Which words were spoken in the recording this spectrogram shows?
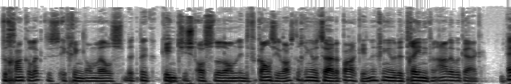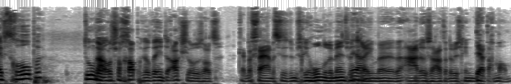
toegankelijk. Dus ik ging dan wel eens met mijn kindjes, als er dan in de vakantie was, dan gingen we het Zuiderpark in. Dan gingen we de training van ADO bekijken. Heeft het geholpen? Toen Nou, wel. was wel grappig dat we interactie hadden zat. Kijk, bij Feyenoord zitten er misschien honderden mensen met Ja. trainen. Bij ADO zaten er misschien 30 man.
